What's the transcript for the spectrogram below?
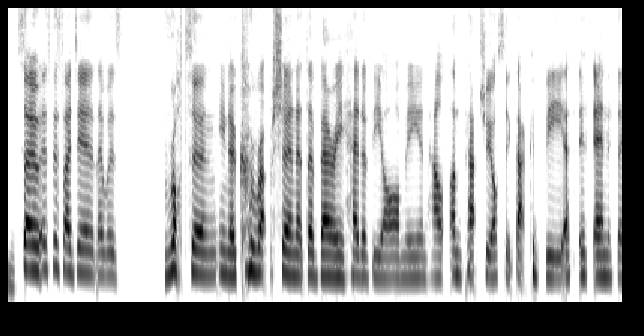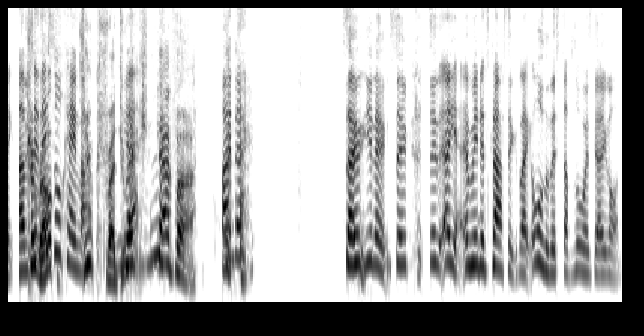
Mm. So it's this idea that there was rotten, you know, corruption at the very head of the army and how unpatriotic that could be, if anything. Um, so this all came up. Duke. Frederick, yeah. never. I know. So you know, so so uh, yeah, I mean, it's classic. Like all of this stuff is always going on,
